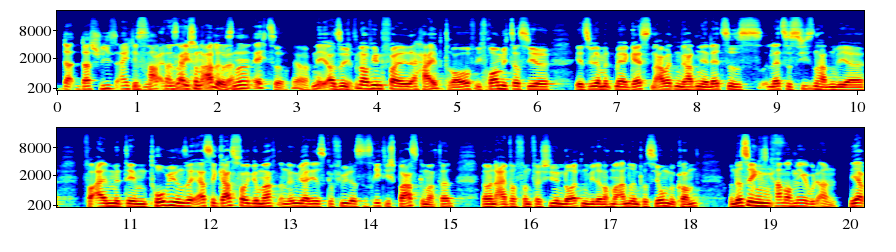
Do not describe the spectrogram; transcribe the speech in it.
da, das schließt eigentlich Das den Fahrplan. das ist eigentlich schon ab, alles, oder? ne? Echt so. Ja. Nee, also ich bin auf jeden Fall hype drauf. Ich freue mich, dass wir jetzt wieder mit mehr Gästen arbeiten. Wir hatten ja letztes, letztes Season hatten wir ja vor allem mit dem Tobi unsere erste Gastfolge gemacht und irgendwie hatte ich das Gefühl, dass es richtig Spaß gemacht hat, weil man einfach von verschiedenen Leuten wieder nochmal andere Impressionen bekommt. Und deswegen. Das kam auch mega gut an. Ja,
